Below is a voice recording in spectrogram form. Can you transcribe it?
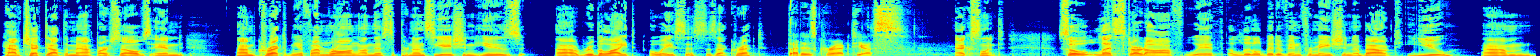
have checked out the map ourselves, and um, correct me if I'm wrong on this. The pronunciation is uh, Rubellite Oasis. Is that correct? That is correct, yes. Excellent. So let's start off with a little bit of information about you. Um,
